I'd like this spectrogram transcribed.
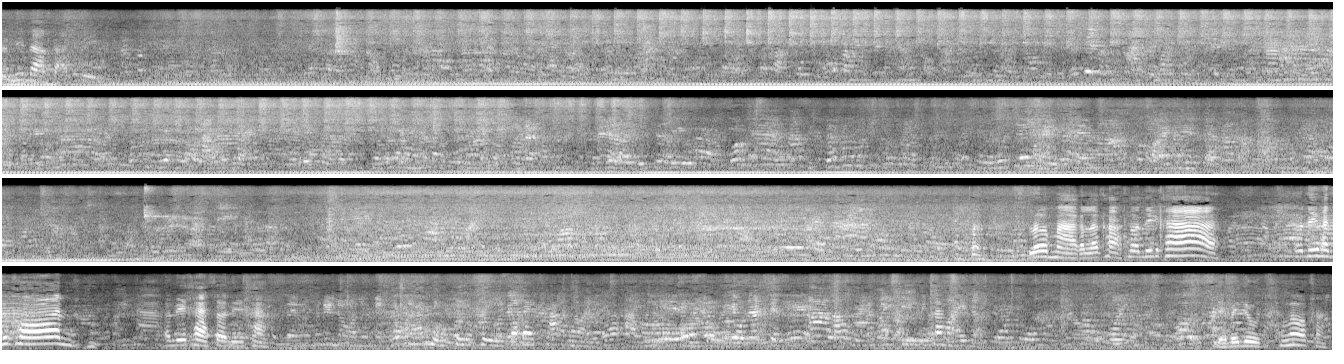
เป็นนิด เริ่มมากันแล้วค่ะ สวัสดีค่ะ สวัสดีค่ะทุกคน สวัสดีค่ะ สวัสดีค่ะถึงตีสี่ก็ได้พักหน่อยก็อาบน้ำแต่งตัวเดี๋ยวไปดูข้างนอกค่ะ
